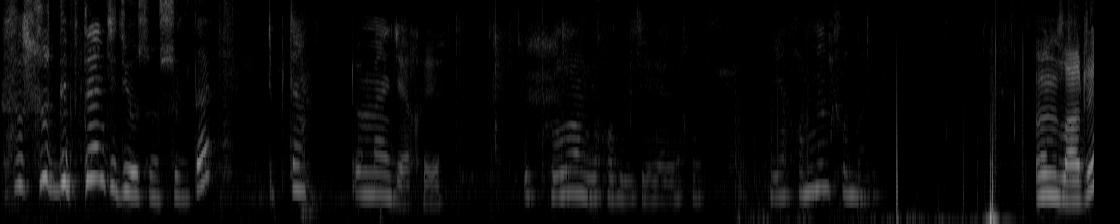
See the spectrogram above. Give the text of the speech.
su, su dipten gidiyorsun şurada. Dipten gerekiyor. O program yapabileceği hareket. Ben yapamıyorum ki onları. Onları.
